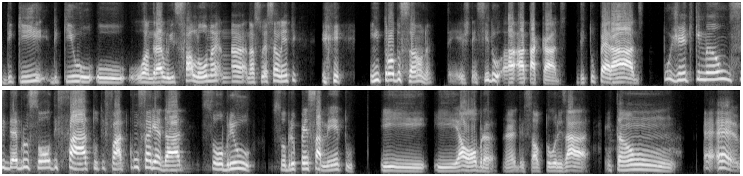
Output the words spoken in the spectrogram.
de que, de que o, o, o André Luiz falou na, na, na sua excelente introdução. Né? Eles têm sido atacados, vituperados, por gente que não se debruçou de fato, de fato, com seriedade sobre o, sobre o pensamento e, e a obra né, desses autores. Ah, então, é, é,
